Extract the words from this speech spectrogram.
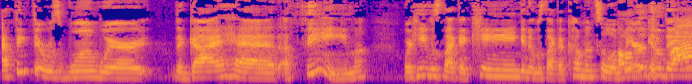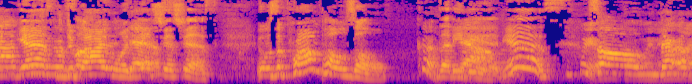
I think there was one where the guy had a theme where he was like a king and it was like a coming to oh, America Oh, Dubai thing. Yes, the Dubai one. Yes. Yes. yes, yes, It was a promposal Good. that he Yeah. did. Yes. Where are So there are life?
